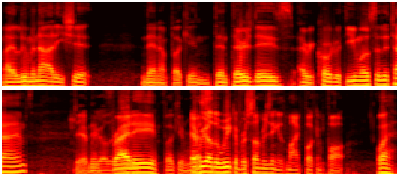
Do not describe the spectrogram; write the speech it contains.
my Illuminati shit. And then I'm fucking. Then Thursdays I record with you most of the times. Every other Friday, week. fucking every other week, and for some reason, it's my fucking fault. Why?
